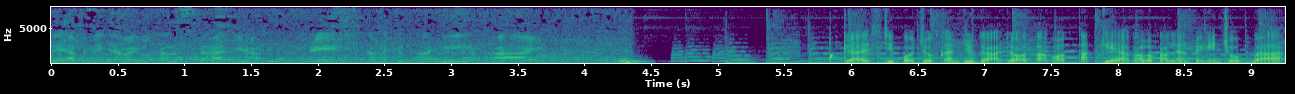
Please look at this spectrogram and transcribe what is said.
jadi habis ini balik hotel istirahat ya oke sampai jumpa lagi bye Guys, di pojokan juga ada otak-otak ya kalau kalian pengen coba.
